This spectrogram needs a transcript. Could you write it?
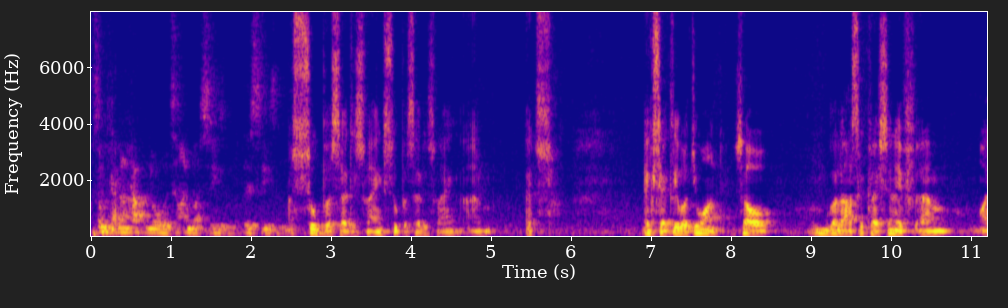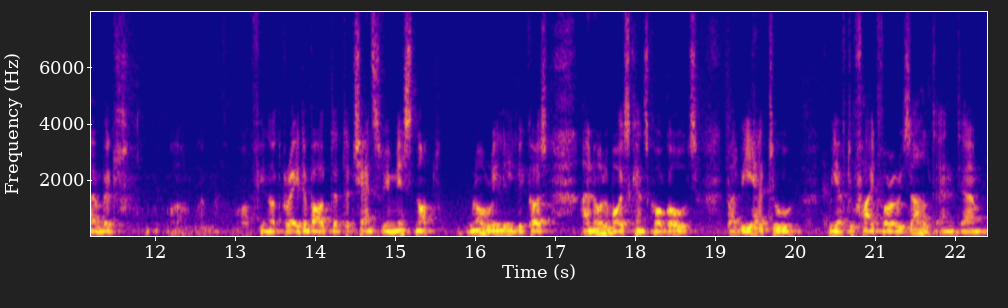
Something that happened all the time last season, but this season. Super satisfying, super satisfying. Um, it's exactly what you want. So I'm going to ask a question if um, I'm a bit, I feel not great about the, the chances we missed. Not, no, really, because I know the boys can score goals, but we had to we have to fight for a result. And um,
